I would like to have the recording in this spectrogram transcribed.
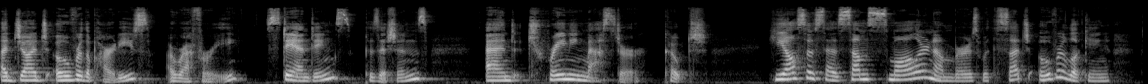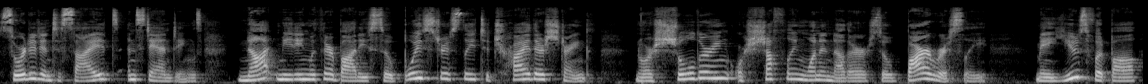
a judge over the parties, a referee, standings, positions, and training master, coach. He also says some smaller numbers with such overlooking sorted into sides and standings, not meeting with their bodies so boisterously to try their strength, nor shouldering or shuffling one another so barbarously, may use football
